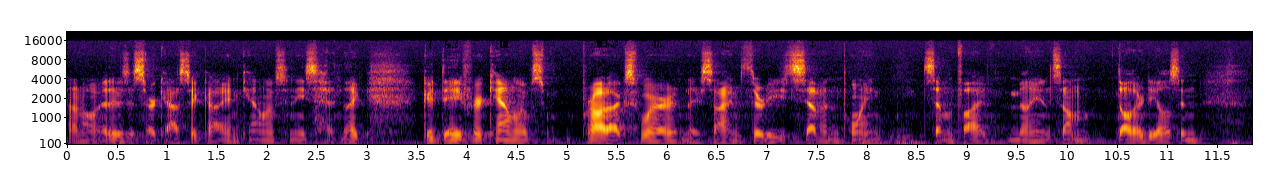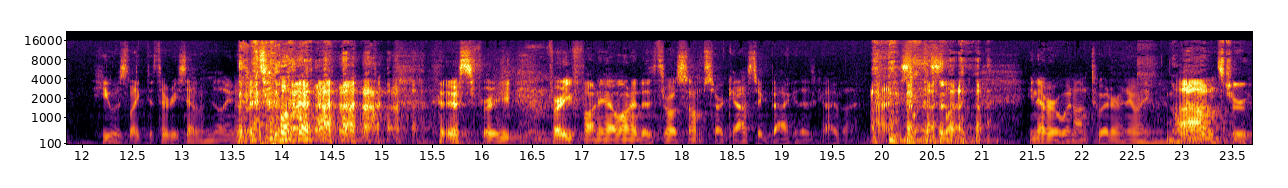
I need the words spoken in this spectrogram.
I don't know. There was a sarcastic guy in Kamloops, and he said like, "Good day for Kamloops products," where they signed thirty-seven point seven five million something dollar deals, and he was like the 37 million of it. it was pretty pretty funny. I wanted to throw something sarcastic back at this guy, but I just let it slide. He never went on Twitter anyway. No, um, that's true.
